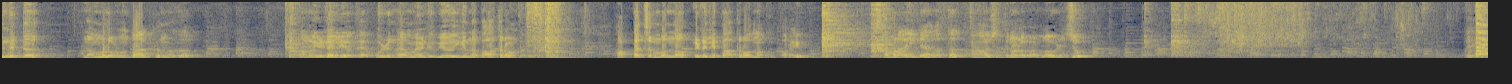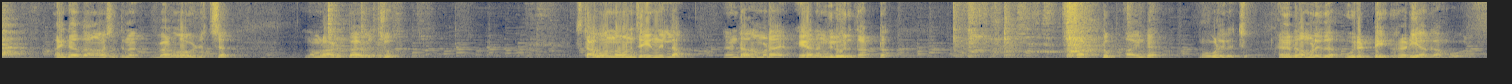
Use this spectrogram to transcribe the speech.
എന്നിട്ട് നമ്മൾ ഉണ്ടാക്കുന്നത് നമ്മൾ ഇഡലിയൊക്കെ പുഴുങ്ങാൻ വേണ്ടി ഉപയോഗിക്കുന്ന പാത്രമുണ്ടല്ലോ. അപ്പച്ചമ്പെന്നോ ഇഡലി പാത്രമോ എന്നൊക്കെ പറയും. നമ്മൾ അതിന്റെ അകത്ത് ആവശ്യത്തിനുള്ള വെള്ളം ഒഴിച്ചു. അതിന്റെ അകത്ത് ആവശ്യത്തിന് വെള്ളം ഒഴിച്ച് നമ്മൾ അടുപ്പ വെച്ചു. സ്റ്റൗ ഒന്നും ഓൺ ചെയ്യുന്നില്ല. എന്നിട്ട് നമ്മുടെ ഏതെങ്കിലും ഒരു തട്ട്. തട്ടും അതിന്റെ മുകളിൽ വെച്ചു. എന്നിട്ട് നമ്മളിത് ഉരുട്ടി റെഡിയാക്കാൻ പോവുകയാണ്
